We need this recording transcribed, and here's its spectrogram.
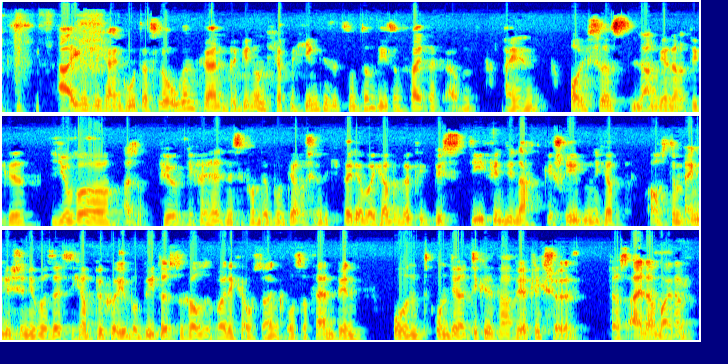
eigentlich ein guter Slogan für einen Beginn. Und ich habe mich hingesetzt und an diesem Freitagabend einen äußerst langen Artikel über, also für die Verhältnisse von der bulgarischen Wikipedia, aber ich habe wirklich bis tief in die Nacht geschrieben. Ich habe aus dem Englischen übersetzt, ich habe Bücher über Beatles zu Hause, weil ich auch so ein großer Fan bin. Und, und der Artikel war wirklich schön. Das ist einer meiner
